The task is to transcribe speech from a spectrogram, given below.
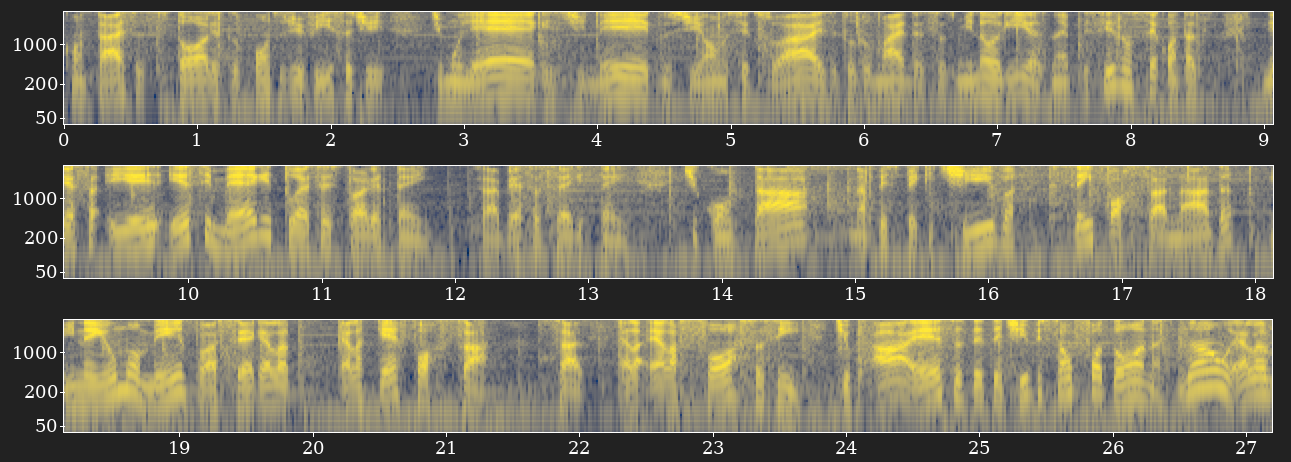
contar essas histórias do ponto de vista de, de mulheres, de negros, de homossexuais e tudo mais, dessas minorias, né? Precisam ser contadas. E, essa, e esse mérito essa história tem, sabe? Essa série tem. De contar na perspectiva, sem forçar nada. Em nenhum momento a série ela, ela quer forçar sabe? Ela, ela força assim, tipo, ah, essas detetives são fodonas. Não, ela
